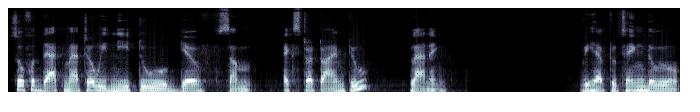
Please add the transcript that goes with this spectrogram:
So, for that matter, we need to give some extra time to planning. We have to think the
